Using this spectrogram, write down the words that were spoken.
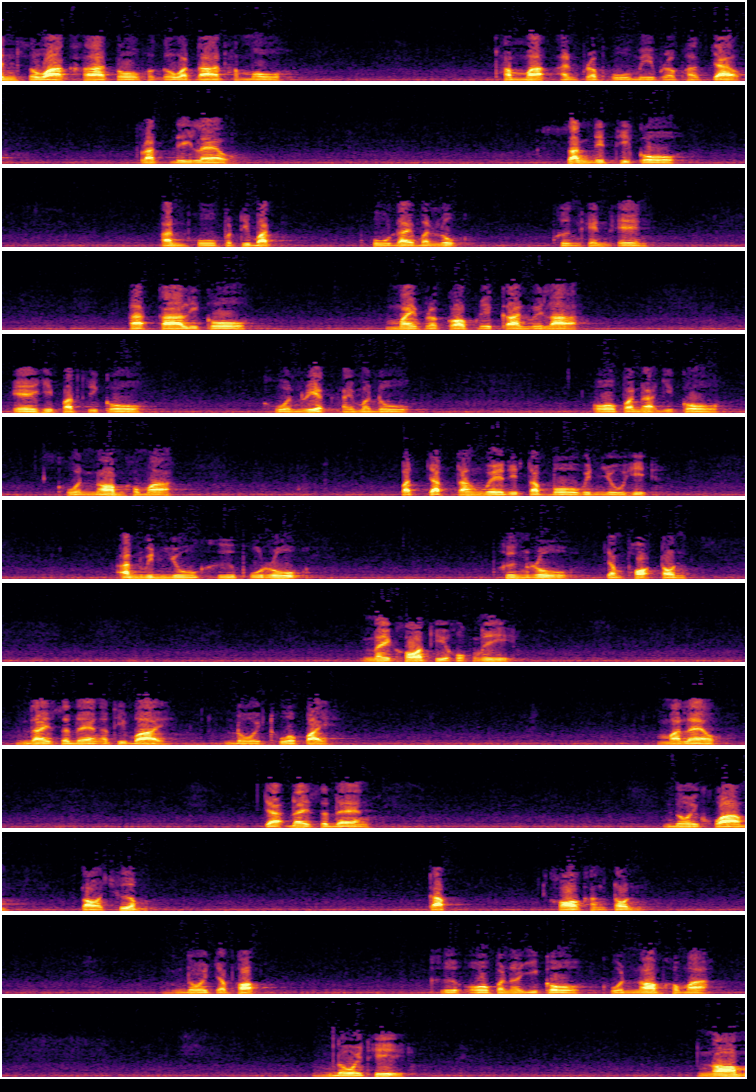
เป็นสวากขาโตภกวตาธรรมโม ธรรมะอันประภูมีพระภาคเจ้า ตรัสดีแล้ว สั้นดิธิโก อันภูปฏิบัติผู้ได้บรรลุพึงเห็นเองอากาลิโก ไม่ประกอบด้วยการเวลา เอหิปัสสิโก ควรเรียกให้มาดู โอปะยิโก ควรน้อมเข้ามา ปัจจัตตังเวดิตโบวินยูหิ อันวินยูคือผู้รู้ พึงรู้จำเพาะตน ในข้อที่หกนี้ ได้แสดงอธิบายโดยทั่วไป มาแล้ว จะได้แสดง โดยความต่อเชื่อม กับข้อข้างต้น โดยเฉพาะคือโอปนยิโกควรน้อมเข้ามา โดยที่ น้อม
